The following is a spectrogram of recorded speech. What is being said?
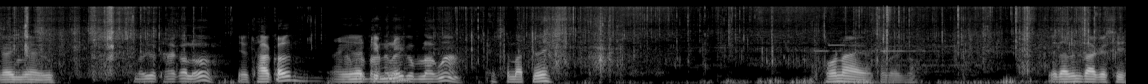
गाई यहाँ यो- थाकल हो। यो थाकल भानुभाइको ब्लगमा। यसो फोन आयो तपाईँको। यता पनि पाएको छ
